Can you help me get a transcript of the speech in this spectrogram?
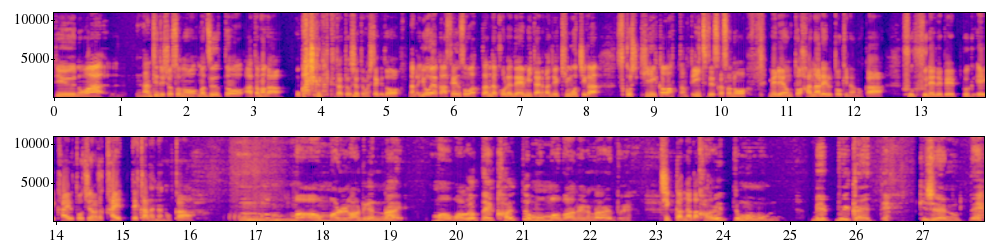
ていうのは、なんて言うんでしょう、その、まあずっと頭がおかしくなってたっておっしゃってましたけど、なんかようやくあ戦争終わったんだ、これで、みたいな感じで気持ちが少し切り替わったのっていつですか？その、メレオン島離れる時なのか、ふ、船で別府へ帰る途中なのか、帰ってからなのか。うん、まああんまりあれがない。まあ分かって帰ってもまだあれがないって。実感なかった。帰ってもの、別府へ帰って、汽車に乗って、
